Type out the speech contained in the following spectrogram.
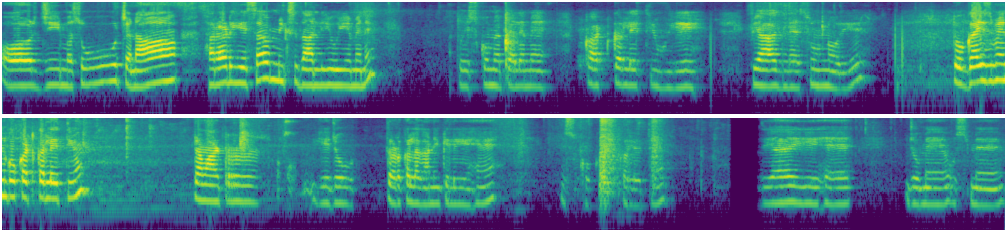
और जी मसूर, चना, हरड़, ये सब मिक्स दाल ली हुई है मैंने। तो इसको मैं पहले मैं कट कर लेती हूँ ये। प्याज, लहसुन और ये। तो गाइस मैं इनको कट कर लेती हूँ। टमाटर, ये जो तड़का लगाने के लिए हैं, इसको कट कर लेती हूँ। दिया है, ये है, जो मैं उसमें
